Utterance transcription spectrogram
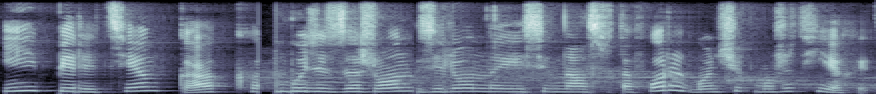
и перед тем, как будет зажжен зеленый сигнал светофора, и гонщик может ехать.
